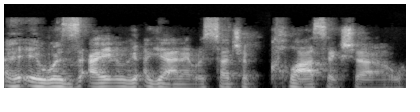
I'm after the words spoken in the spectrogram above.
It was I again, it was such a classic show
